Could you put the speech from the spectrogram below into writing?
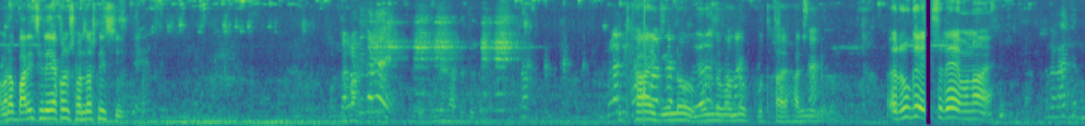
আমরা বাড়ি ছেড়ে এখন সন্ন্যাস নিচ্ছি কোথায় গেল? বন্ধু বান্ধব কোথায়? হারিয়ে গেল। রুগে রে, মনে হয়।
